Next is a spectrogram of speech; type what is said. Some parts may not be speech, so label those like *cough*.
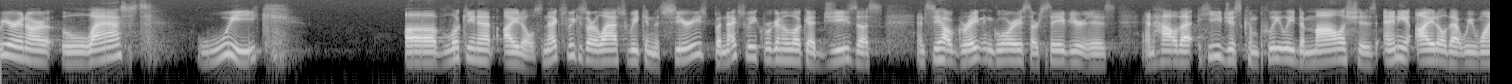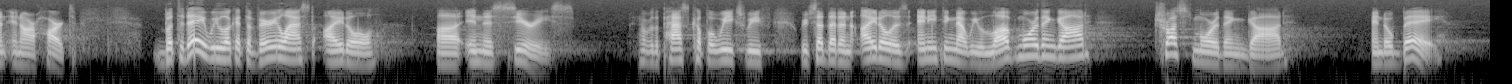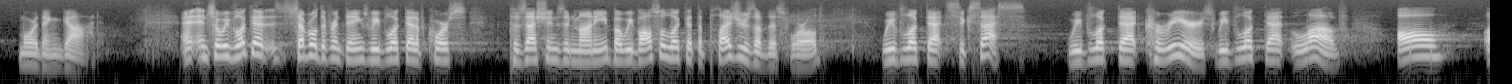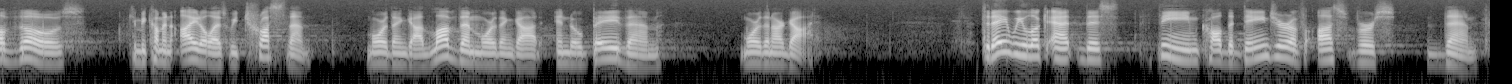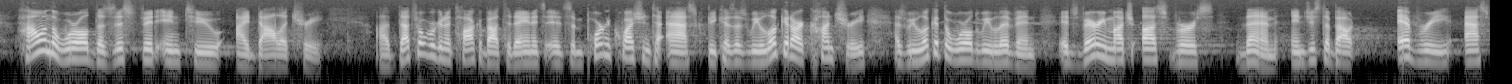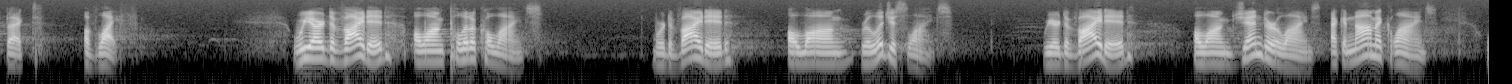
We are in our last week of looking at idols. Next week is our last week in the series, but next week we're going to look at Jesus and see how great and glorious our Savior is and how that He just completely demolishes any idol that we want in our heart. But today we look at the very last idol uh, in this series. Over the past couple weeks, we've, we've said that an idol is anything that we love more than God, trust more than God, and obey more than God. And, and so we've looked at several different things. We've looked at, of course, possessions and money, but we've also looked at the pleasures of this world. We've looked at success. We've looked at careers. We've looked at love. All of those can become an idol as we trust them more than God, love them more than God, and obey them more than our God. Today we look at this theme called the danger of us versus them. How in the world does this fit into idolatry? Uh, that's what we're going to talk about today, and it's, it's an important question to ask because as we look at our country, as we look at the world we live in, it's very much us versus them in just about every aspect of life. We are divided along political lines, we're divided along religious lines, we are divided along gender lines, economic lines,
